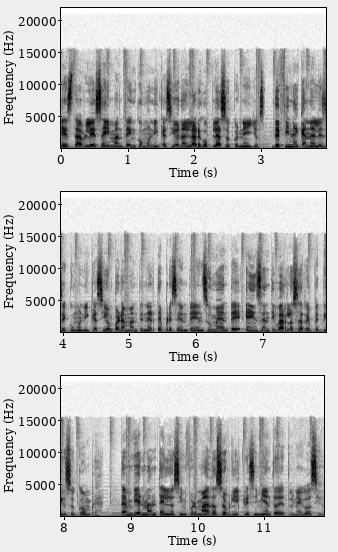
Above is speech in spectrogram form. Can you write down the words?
Establece y mantén comunicación a largo plazo con ellos. Define canales de comunicación para mantenerte presente en su mente e incentivarlos a repetir su compra. También manténlos informados sobre el crecimiento de tu negocio.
